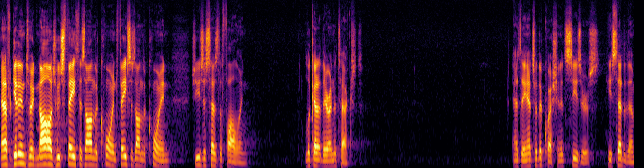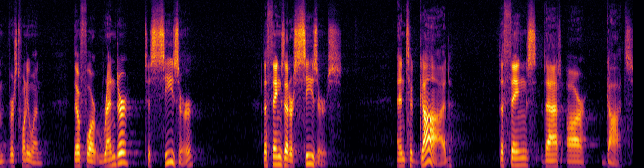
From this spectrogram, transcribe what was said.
And after getting to acknowledge whose faith is on the coin, face is on the coin, Jesus says the following. Look at it there in the text. As they answered the question, it's Caesar's, he said to them, verse 21, Therefore, render to Caesar the things that are Caesar's, and to God the things that are God's.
